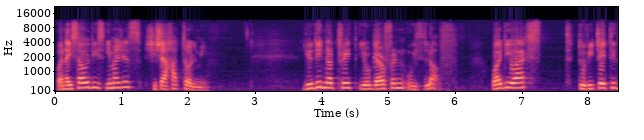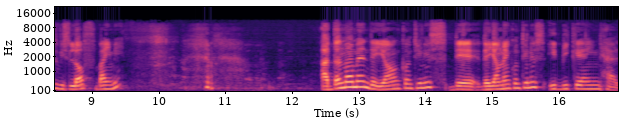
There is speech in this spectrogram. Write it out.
When I saw these images, Shishaja told me, You did not treat your girlfriend with love. Why do you ask to be treated with love by me? At that moment, the young continues, the, the young man continues, it became hell.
